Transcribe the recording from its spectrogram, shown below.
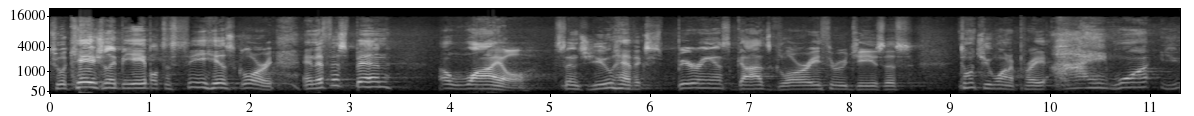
to occasionally be able to see His glory. And if it's been a while since you have experienced God's glory through Jesus, don't you want to pray, I want you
